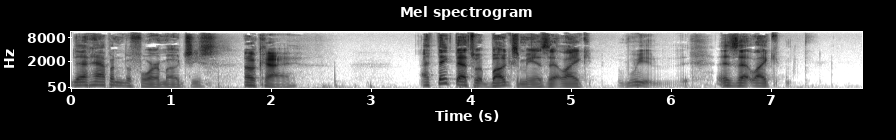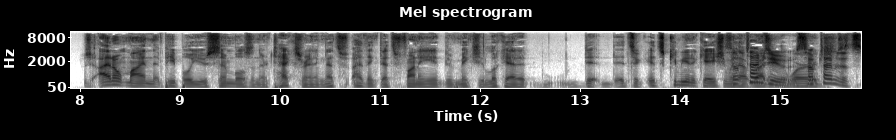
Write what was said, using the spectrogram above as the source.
that happened before emojis. Okay. I think that's what bugs me is that like we is that like I don't mind that people use symbols in their text or anything. That's I think that's funny. It makes you look at it. It's a, it's communication without Sometimes writing you. the words. Sometimes it's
